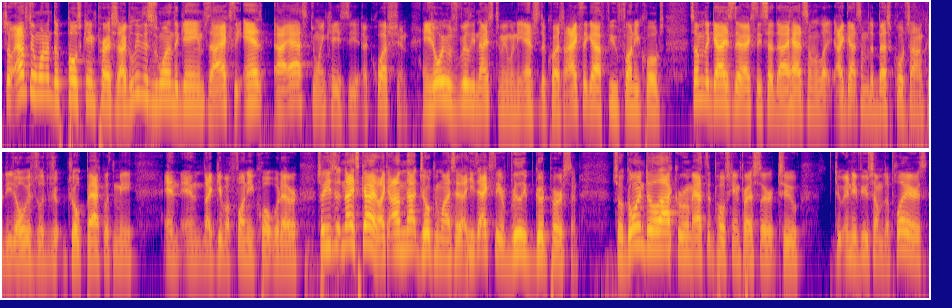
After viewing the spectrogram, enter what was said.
So after one of the post game pressers, I believe this is one of the games that I actually I asked Dwane Casey a question, and he always was really nice to me when he answered the question. I actually got a few funny quotes. Some of the guys there actually said that I had some like I got some of the best quotes on him because he'd always joke back with me and and like give a funny quote, whatever. So he's a nice guy. Like I'm not joking when I say that. He's actually a really good person. So going to the locker room after the post game presser to to interview some of the players,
